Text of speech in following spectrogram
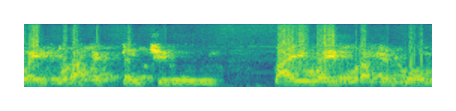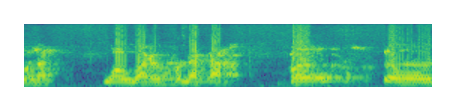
way bu rafet tey ci réew mi bàyyi way bu rafet boobu nag moo war a mën a tax ba euh,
